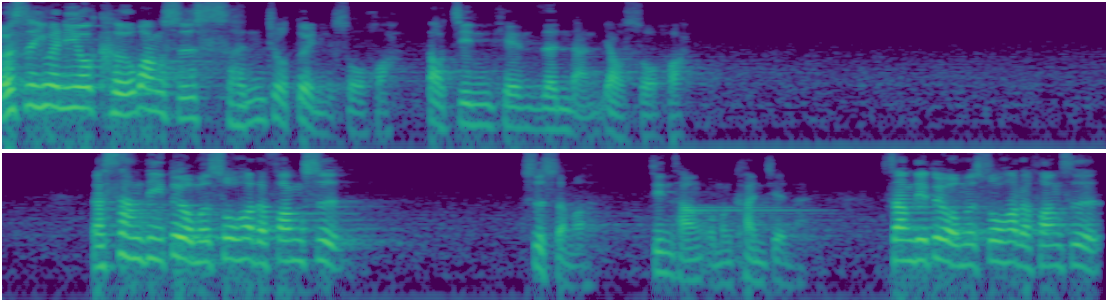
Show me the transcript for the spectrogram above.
而是因为你有渴望时，神就对你说话，到今天仍然要说话。那上帝对我们说话的方式，是什么？经常我们看见的，上帝对我们说话的方式，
